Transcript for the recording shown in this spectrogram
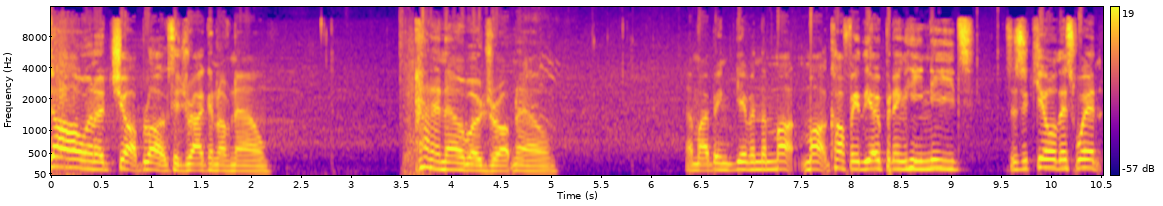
Oh, and a chop block to Dragunov now. And an elbow drop now. Might have been giving the Mark, Mark Coffey the opening he needs to secure this win.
